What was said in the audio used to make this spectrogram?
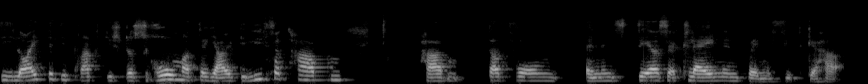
die Leute, die praktisch das Rohmaterial geliefert haben, haben davon einen sehr, sehr kleinen Benefit gehabt.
